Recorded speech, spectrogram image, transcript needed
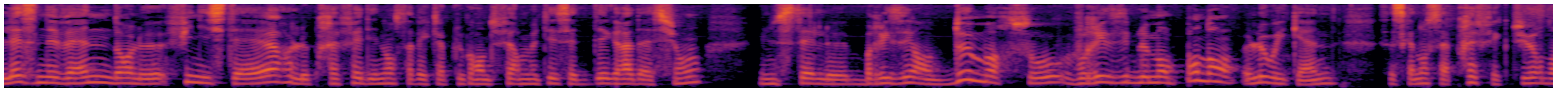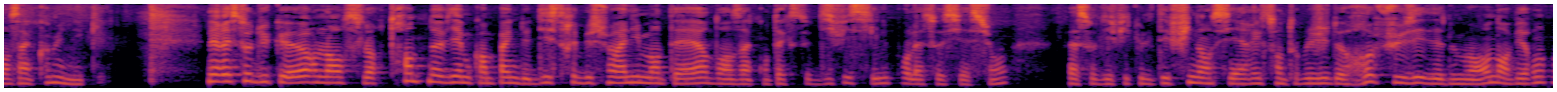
Lesneven, dans le Finistère. Le préfet dénonce avec la plus grande fermeté cette dégradation. Une stèle brisée en deux morceaux, visiblement pendant le week-end. C'est ce qu'annonce la préfecture dans un communiqué. Les Restos du Cœur lancent leur 39e campagne de distribution alimentaire dans un contexte difficile pour l'association. Face aux difficultés financières, ils sont obligés de refuser des demandes. Environ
